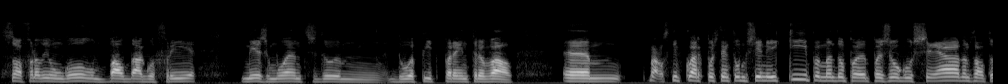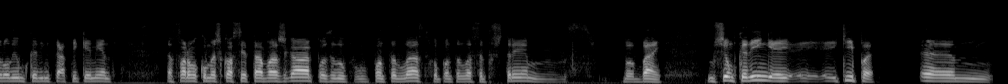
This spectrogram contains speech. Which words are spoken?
sofre ali um gol, um balde de água fria, mesmo antes do, do apito para intervalo. Um, o Steve Clark depois tentou mexer na equipa, mandou para, para jogo o Shea Adams, alterou ali um bocadinho taticamente a forma como a Escócia estava a jogar, pôs ali o ponta de lança, com a ponta de lança por extremo, bem, mexeu um bocadinho, a, a, a equipa um,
